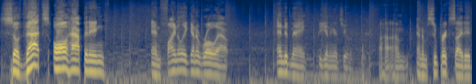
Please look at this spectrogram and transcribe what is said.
so that's all happening and finally going to roll out end of May, beginning of June. Um, and I'm super excited.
